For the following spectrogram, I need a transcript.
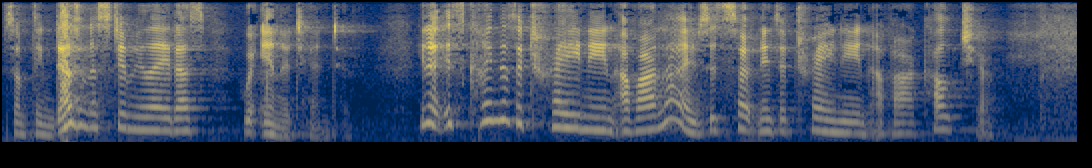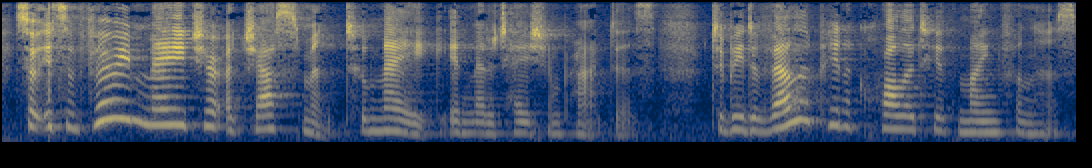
Something doesn't stimulate us, we're inattentive. You know, it's kind of the training of our lives. It's certainly the training of our culture. So it's a very major adjustment to make in meditation practice to be developing a quality of mindfulness,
